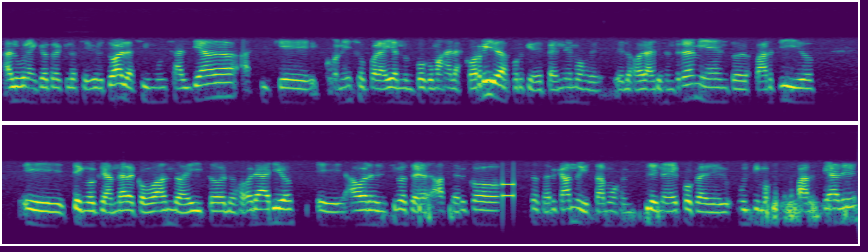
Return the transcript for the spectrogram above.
alguna que otra clase virtual, así muy salteada, así que con eso por ahí ando un poco más a las corridas, porque dependemos de, de los horarios de entrenamiento, de los partidos eh, tengo que andar acomodando ahí todos los horarios. Eh, ahora encima se acercó, está acercando y estamos en plena época de últimos parciales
